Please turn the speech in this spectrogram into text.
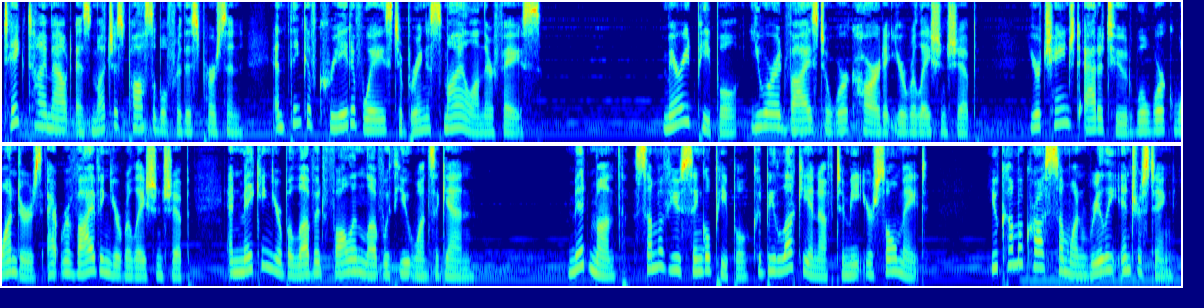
Take time out as much as possible for this person and think of creative ways to bring a smile on their face. Married people, you are advised to work hard at your relationship. Your changed attitude will work wonders at reviving your relationship and making your beloved fall in love with you once again. Mid month, some of you single people could be lucky enough to meet your soulmate. You come across someone really interesting.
